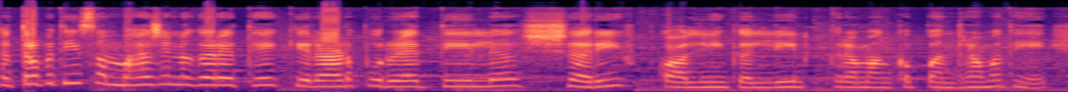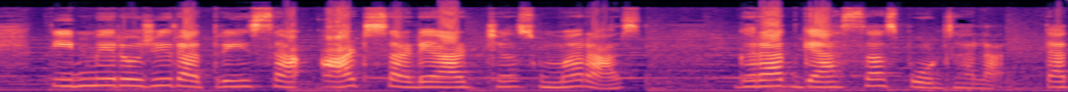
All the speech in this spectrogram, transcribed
छत्रपती संभाजीनगर येथे किराडपुऱ्यातील शरीफ कॉलनी गल्ली क्रमांक पंधरामध्ये तीन मे रोजी रात्री सा आठ साडेआठच्या सुमारास घरात गॅसचा स्फोट झाला. त्यात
